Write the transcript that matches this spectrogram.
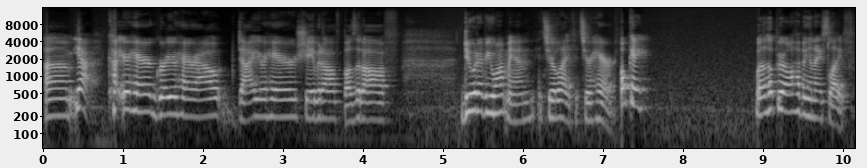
Um, yeah cut your hair grow your hair out dye your hair shave it off buzz it off. Do whatever you want man. It's your life. It's your hair. Okay. Well I hope you're all having a nice life.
